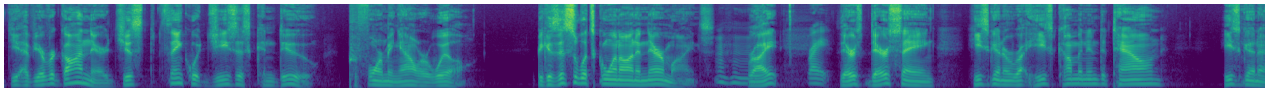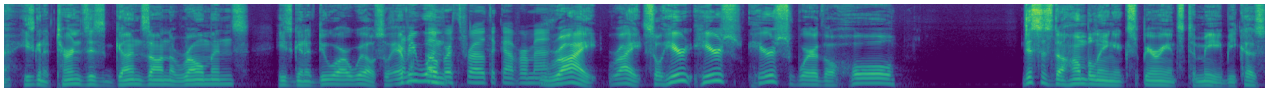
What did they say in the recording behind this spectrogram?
do you, have you ever gone there? Just think what Jesus can do performing our will, because this is what's going on in their minds, mm-hmm. right? Right. They're they're saying he's gonna he's coming into town. He's gonna he's gonna turn his guns on the Romans. He's gonna do our will. So Gonna everyone overthrow the government. Right, right. So here here's here's where the whole this is the humbling experience to me because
